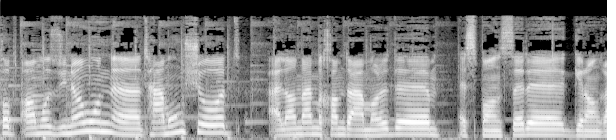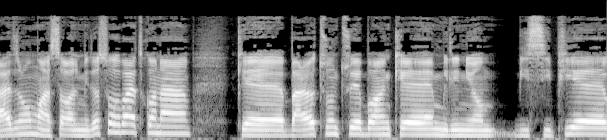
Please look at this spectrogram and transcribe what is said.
خب آموزینامون تموم شد. الان من می‌خوام در مورد اسپانسر گرانقدرمون مؤسسه آلمیدا صحبت کنم که براتون توی بانک میلینیوم بی سی پی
